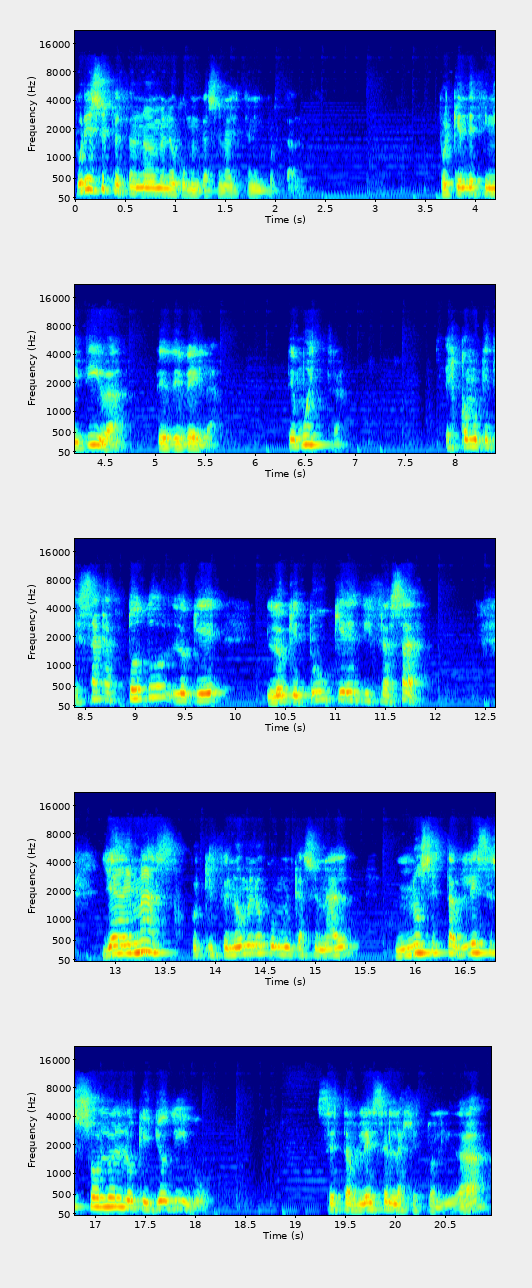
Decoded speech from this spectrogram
Por eso es que el fenómeno comunicacional es tan importante. Porque en definitiva te devela, te muestra. Es como que te saca todo lo que, lo que tú quieres disfrazar. Y además, porque el fenómeno comunicacional no se establece solo en lo que yo digo, se establece en la gestualidad,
